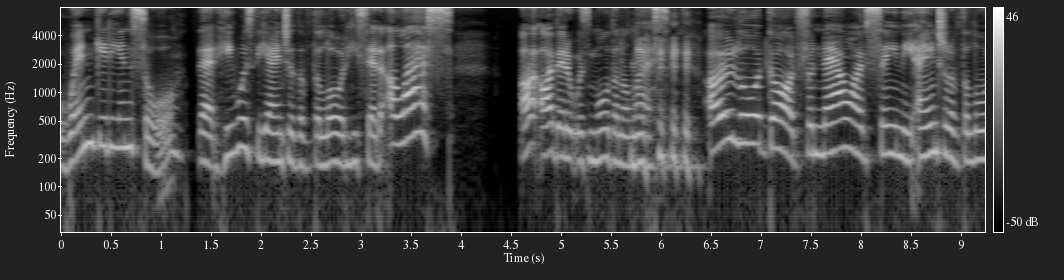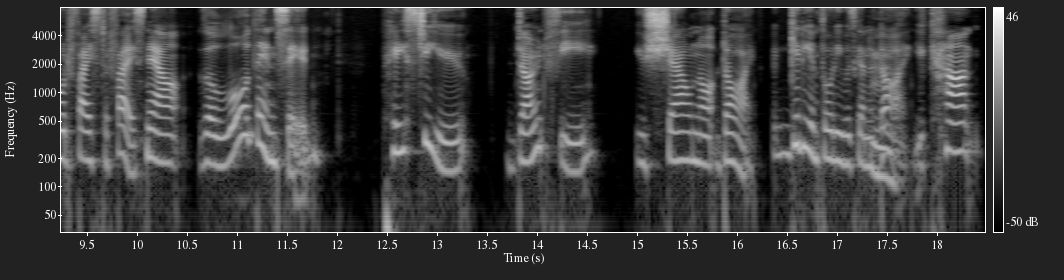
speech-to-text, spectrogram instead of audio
when Gideon saw that he was the angel of the Lord, he said, Alas! I, I bet it was more than alas. oh Lord God, for now I've seen the angel of the Lord face to face. Now the Lord then said, Peace to you, don't fear, you shall not die. Gideon thought he was going to die. You can't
